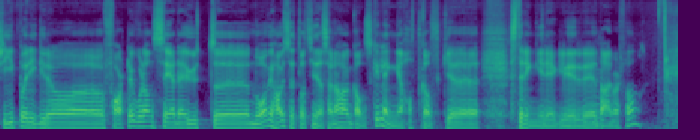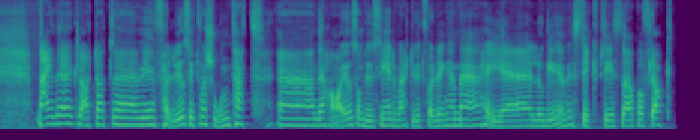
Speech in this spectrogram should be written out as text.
skip og rigger og fartøy. Hvordan ser det ut eh, nå? Vi har jo sett at kineserne har ganske lenge hatt ganske strenge regler der, i hvert fall. Nei, det er klart at uh, Vi følger jo situasjonen tett. Uh, det har jo som du sier, vært utfordringer med høye logistikkpriser på frakt.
